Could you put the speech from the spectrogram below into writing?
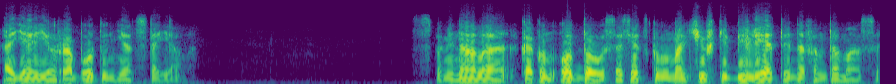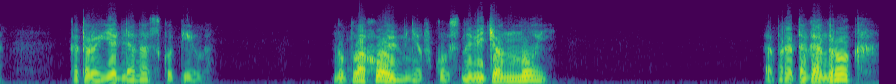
а я ее работу не отстояла. Вспоминала, как он отдал соседскому мальчишке билеты на Фантомаса, которые я для нас купила. Ну, плохой у меня вкус, но ведь он мой. А про Таганрог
